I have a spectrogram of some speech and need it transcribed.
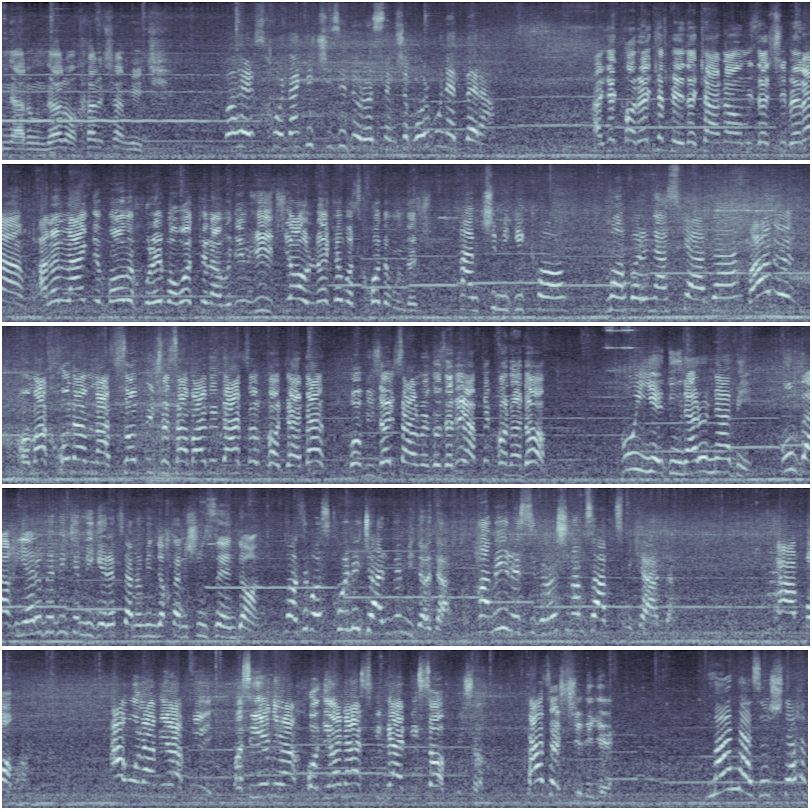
این نروندر آخرش هم هیچ. با هرس خوردن که چیزی درست نمیشه قربونت برم. اگه کارهایی که پیدا کردم و میذاشتی برم الان لنگ وام خونه بابات که نبودیم هیچ. یا آلونا که واسه خودمون داشتیم. همچی میگی کار ماهواره نصب کردن؟ بله. من خودم نصاب میشستم بعد ده سال کار کردن با ویزای سرمایه‌گذاری رفته کانادا. اون یه دونه رو نبین. اون بقیه رو ببین که می‌گرفتن و مینداختنشون زندان. تازه باز کلی جریمه می‌دادن. همه رسیوراشون هم ضبط می‌کردن. اه بابا. همونم می‌رفتی. واسه یه دونه خودی ها نصب می‌کردی صاف می‌شد. چی دیگه. من نذاشتم.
